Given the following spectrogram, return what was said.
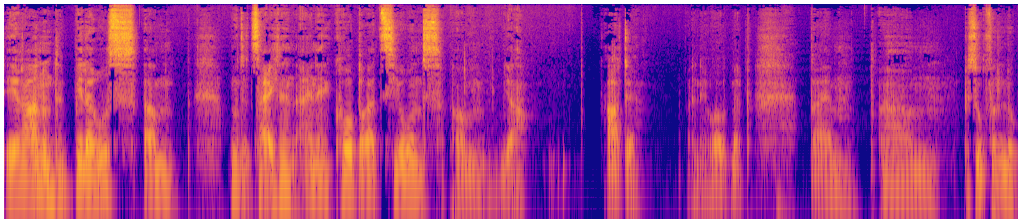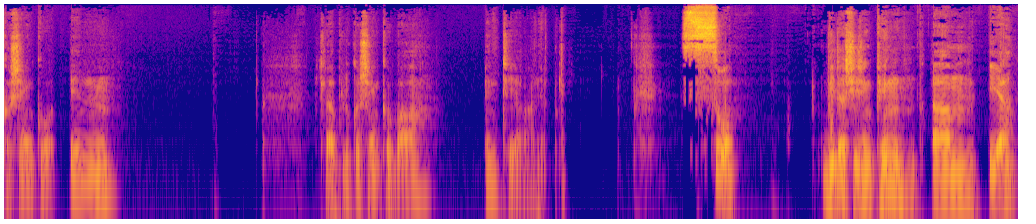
Der Iran und Belarus ähm, unterzeichnen eine Kooperations, ähm, ja, eine Roadmap beim ähm, Besuch von Lukaschenko in, ich glaube, Lukaschenko war in Teheran. Ja. So, wieder Xi Jinping. Ähm, er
